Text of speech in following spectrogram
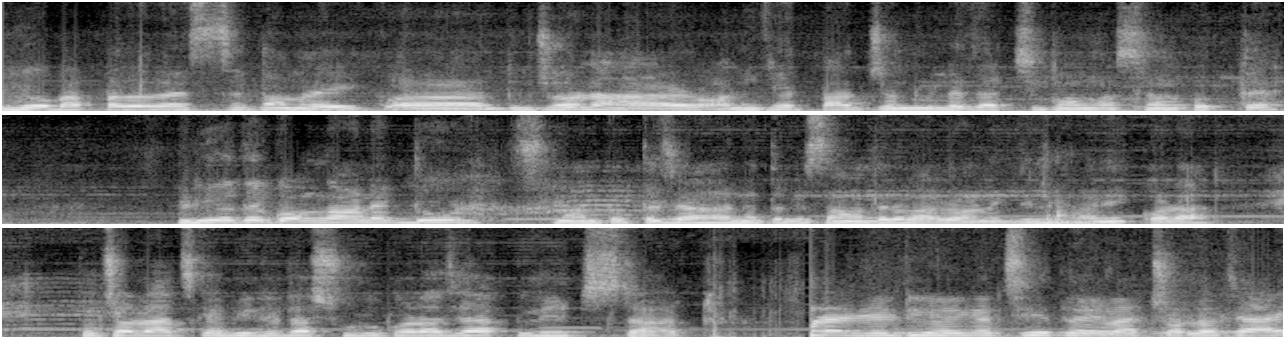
রিও, বাপ্পা দাদা এসছে, তো আমরা এই দুজন আর অনেকের পাঁচজন মিলে যাচ্ছি গঙ্গা স্নান করতে। রিওতে গঙ্গা অনেক দূর, স্নান করতে যাওয়া হয় না, তবে আমাদের ভালো অনেক দিনই হয়নি করা। তো চলো আজকে ভিডিওটা শুরু করা যাক লেট স্টার্ট আমরা রেডি হয়ে গেছি, তো এবার চলো যাই।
